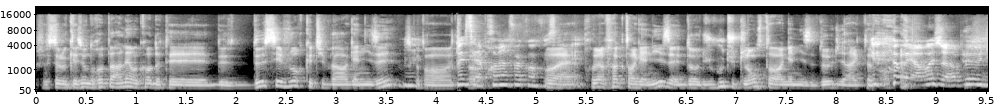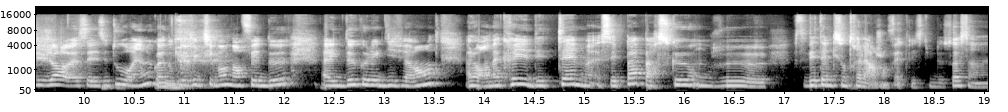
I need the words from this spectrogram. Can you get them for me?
je sais l'occasion de reparler encore de tes de deux séjours que tu vas organiser. Parce que Ouais. c'est la première fois qu'on fait Ouais, ça. première fois que tu organises. Et donc, du coup, tu te lances, tu organises deux directement. ouais, alors moi, je suis un peu du genre, euh, c'est tout ou rien, quoi. Donc, effectivement, on en fait deux avec deux collègues différentes. Alors, on a créé des thèmes, c'est pas parce que on veut. euh, C'est des thèmes qui sont très larges, en fait. L'estime de soi, c'est un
